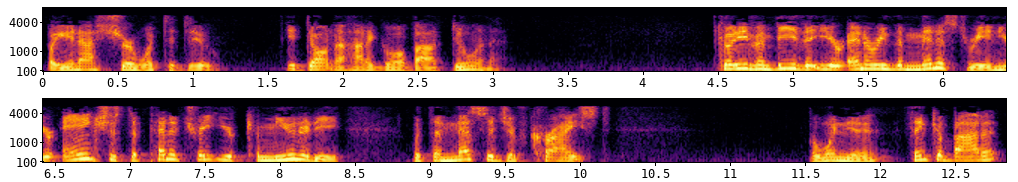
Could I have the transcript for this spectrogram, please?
but you're not sure what to do. You don't know how to go about doing it. Could even be that you're entering the ministry and you're anxious to penetrate your community with the message of Christ. But when you think about it,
